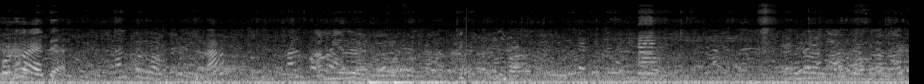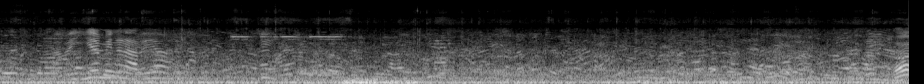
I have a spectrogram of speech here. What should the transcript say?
கொடுவா இது நிறைய பெரிய மீன் நிறையா ஆ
